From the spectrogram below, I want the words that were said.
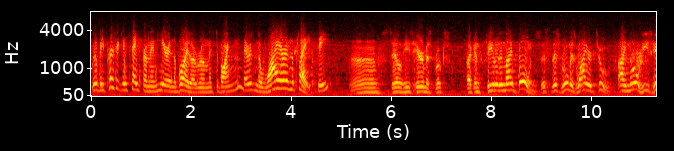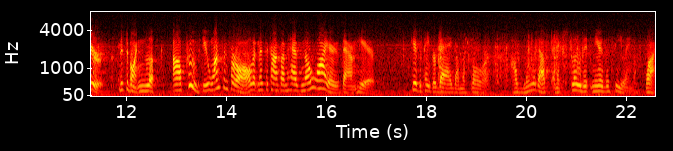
We'll be perfectly safe from him here in the boiler room, Mr. Boynton. There isn't a wire in the place, see? Uh, still, he's here, Miss Brooks. I can feel it in my bones. This, this room is wired, too. I know he's here. Mr. Boynton, look. I'll prove to you once and for all that Mr. Conklin has no wires down here. Here's a paper bag on the floor. I'll blow it up and explode it near the ceiling. Watch.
